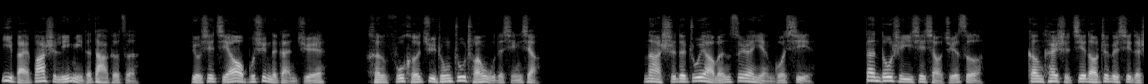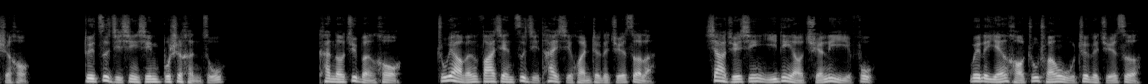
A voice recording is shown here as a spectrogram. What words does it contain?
一百八十厘米的大个子，有些桀骜不驯的感觉，很符合剧中朱传武的形象。那时的朱亚文虽然演过戏，但都是一些小角色。刚开始接到这个戏的时候，对自己信心不是很足。看到剧本后。朱亚文发现自己太喜欢这个角色了，下决心一定要全力以赴。为了演好朱传武这个角色，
